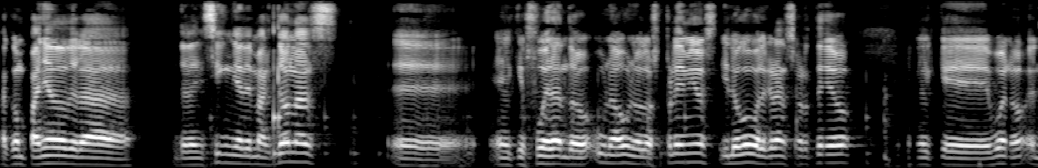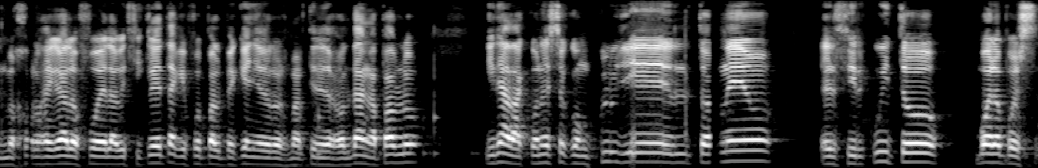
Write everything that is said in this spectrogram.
acompañado de la insignia de McDonald's, eh, en el que fue dando uno a uno los premios y luego el gran sorteo en el que, bueno, el mejor regalo fue la bicicleta que fue para el pequeño de los Martínez de Roldán, a Pablo. Y nada, con eso concluye el torneo, el circuito, bueno, pues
